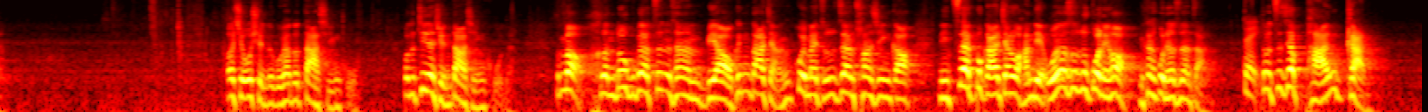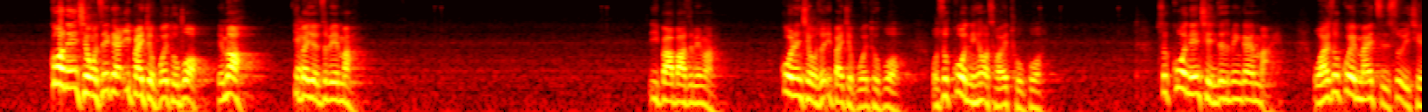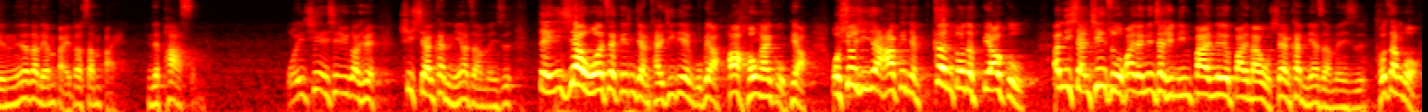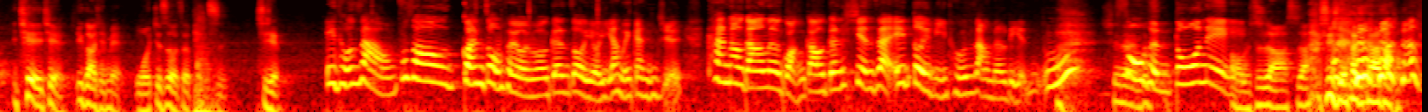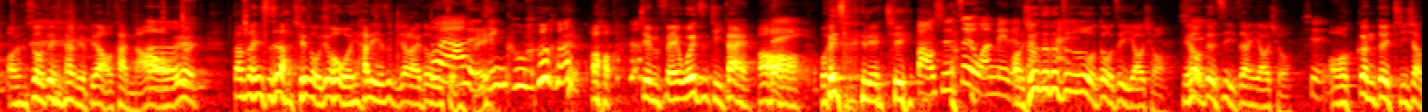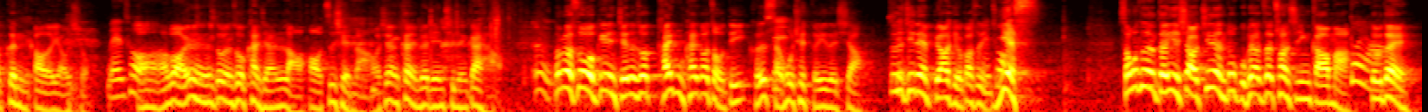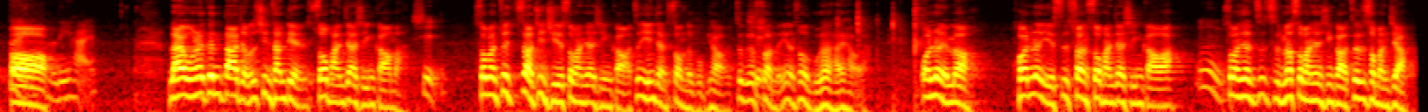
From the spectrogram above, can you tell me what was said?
而且我选的股票都大型股，我都尽量选大型股的。有没有很多股票真的常常飙？我跟大家讲，贵买指数这样创新高，你再不赶快加入行列，我那时候说过年后，你看过年后是不是涨？对，所以这叫盘感。过年前我直接给一百九不会突破，有没有？一百九这边嘛，一八八这边嘛。过年前我说一百九不会突破，我说过年后才会突破。所以过年前你在这边应该买，我还说贵买指数以前人家到两百到三百，你在怕什么？我一切一切预告前面去想想看你要怎么分析。等一下我要再跟你讲台积电股票，还有红海股票。我休息一下，还要跟你讲更多的标股啊！你想清楚，欢迎来电下去零八零六八零八五。想想看你要怎么分析。头涨我一切一切预告前面，我就是有这个本事。谢谢。哎，董事长，不知道观众朋友有没有跟周有一样的感觉？看到刚刚那个广告跟现在，哎，对比董事长的脸，嗯，瘦很多呢。哦，是啊，是啊，谢谢大家。哦，说我最近看也比较好看，然后因为。当分析师啊，其实我觉得我压力也是比较来都于减肥，很辛苦。好，减肥，维持体态，哦，维持年轻，保持最完美的。哦，其实这个，这是我对我自己要求。你看我对自己这样要求，是哦，更对绩效更高的要求。没错，好不好？因为很多人说我看起来很老，哦，之前呐，我现在看起来年轻人盖好。嗯，他们有说我给你结论说台股开高走低，可是散户却得意的笑？这是今天的标题，我告诉你，yes，散户真的得意的笑。今天很多股票在创新高嘛，对，对不对？哦，很厉害。来，我来跟大家讲，是信山店收盘价新高嘛？是。收盘最至少近期的收盘价新高，这演讲送的股票，这个算的，演讲送的股票还好啦。万润有没有？万润也是算收盘价新高啊。嗯。收盘价这什么收盘价新高？这是收盘价。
